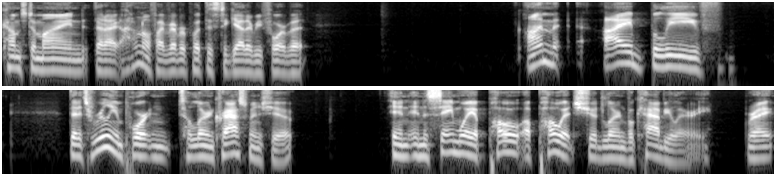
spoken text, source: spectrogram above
comes to mind that I, I don't know if I've ever put this together before, but I'm I believe that it's really important to learn craftsmanship in in the same way a po a poet should learn vocabulary, right?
